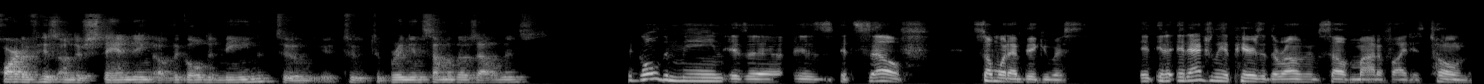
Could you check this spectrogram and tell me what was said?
part of his understanding of the golden mean to to to bring in some of those elements. The golden mean is a is itself somewhat ambiguous. It, it, it actually appears that the Rambam himself modified his tone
